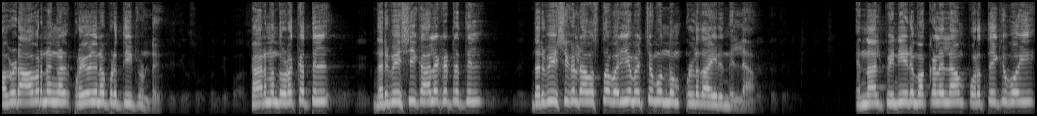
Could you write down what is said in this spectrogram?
അവരുടെ ആവരണങ്ങൾ പ്രയോജനപ്പെടുത്തിയിട്ടുണ്ട്. കാരണം തുടക്കത്തിൽ ദർവേശി കാലഘട്ടത്തിൽ ദർവേശികളുടെ അവസ്ഥ വലിയ മെച്ചമൊന്നും ഉള്ളതായിരുന്നില്ല. എന്നാൽ പിന്നീട് മക്കളെല്ലാം പുറത്തേക്ക് പോയി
